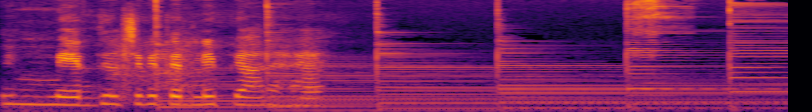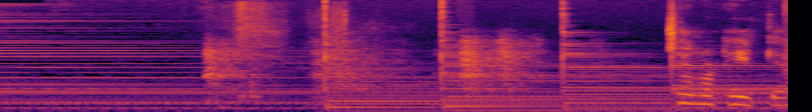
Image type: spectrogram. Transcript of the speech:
ਵੀ ਮੇਰੇ ਦਿਲ 'ਚ ਵੀ ਤੇਰੇ ਲਈ ਪਿਆਰ ਹੈ। ਚਲੋ ਠੀਕ ਹੈ।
